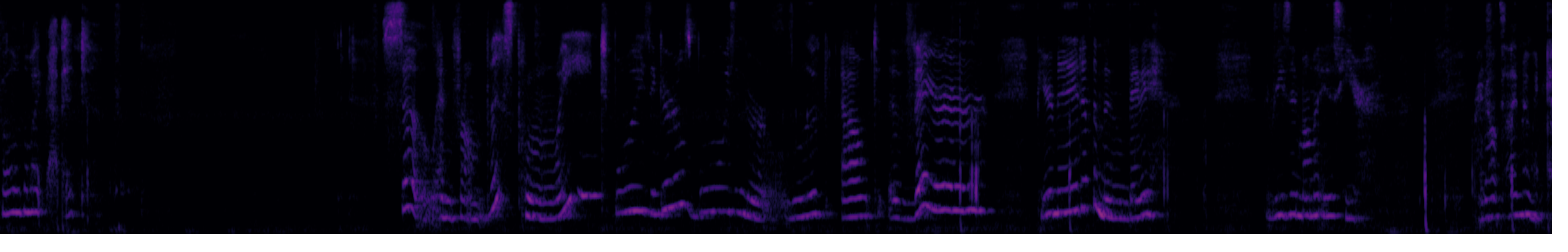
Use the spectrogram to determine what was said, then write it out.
follow the white rabbit. So, and from this point, boys and girls, boys and girls, look out there. Pyramid of the Moon, baby. The reason Mama is here. Right outside my window.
